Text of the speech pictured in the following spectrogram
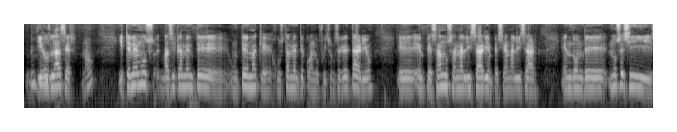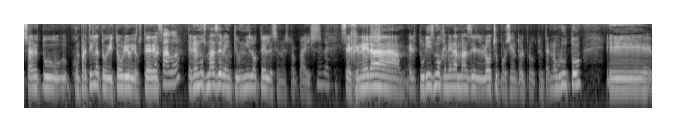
de tiros láser, ¿no? Y tenemos básicamente un tema que justamente cuando fui subsecretario eh, empezamos a analizar y empecé a analizar en donde, no sé si sabe tú, compartirle a tu auditorio y a ustedes. Por favor. Tenemos más de 21 mil hoteles en nuestro país. Exacto. Se genera, el turismo genera más del 8% del Producto Interno Bruto. Eh,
